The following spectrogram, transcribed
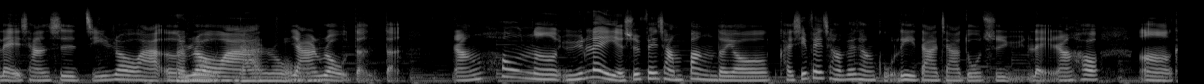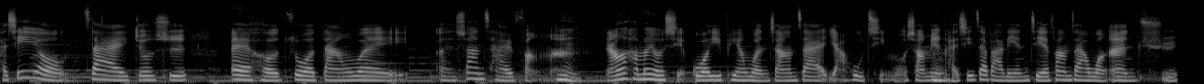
类，像是鸡肉啊、鹅肉啊、鸭肉等等。然后呢，鱼类也是非常棒的哟。凯西非常非常鼓励大家多吃鱼类。然后，嗯，凯西有在就是被合作单位，呃，算采访嘛。嗯。然后他们有写过一篇文章在雅虎奇摩上面，凯西再把链接放在文案区，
